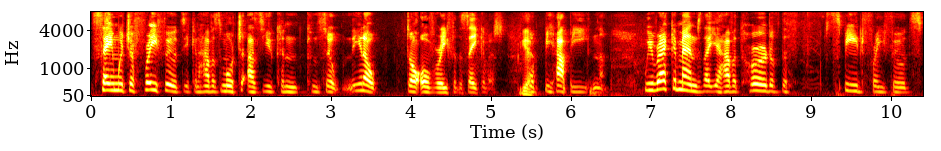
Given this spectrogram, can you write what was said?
Same with your free foods. You can have as much as you can consume. You know, don't overeat for the sake of it. Yeah. But be happy eating them. We recommend that you have a third of the f- speed free foods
